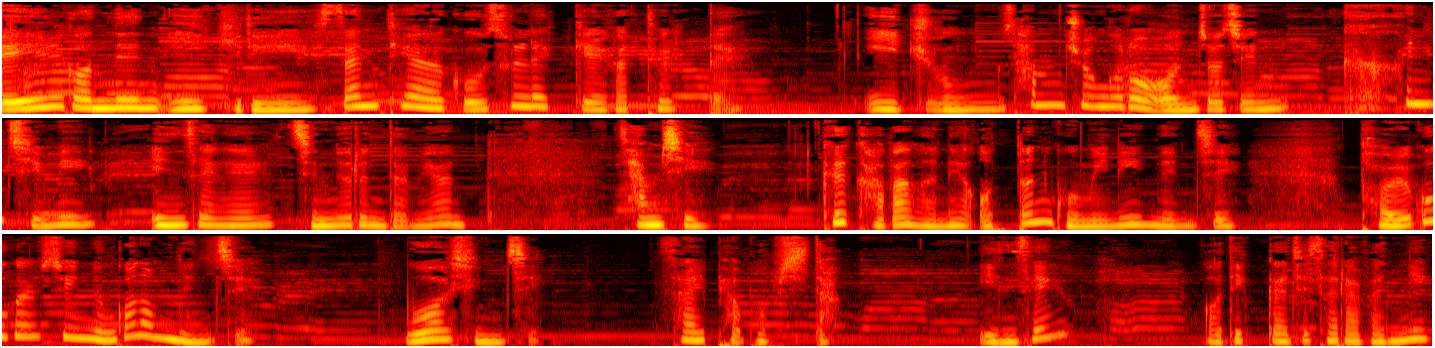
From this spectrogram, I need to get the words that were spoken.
매일 걷는 이 길이 산티아고 순례길 같을 때, 이중, 삼중으로 얹어진 큰 짐이 인생을 짓누른다면, 잠시 그 가방 안에 어떤 고민이 있는지, 덜고 갈 수 있는 건 없는지, 무엇인지 살펴봅시다. 인생 어디까지 살아봤니?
